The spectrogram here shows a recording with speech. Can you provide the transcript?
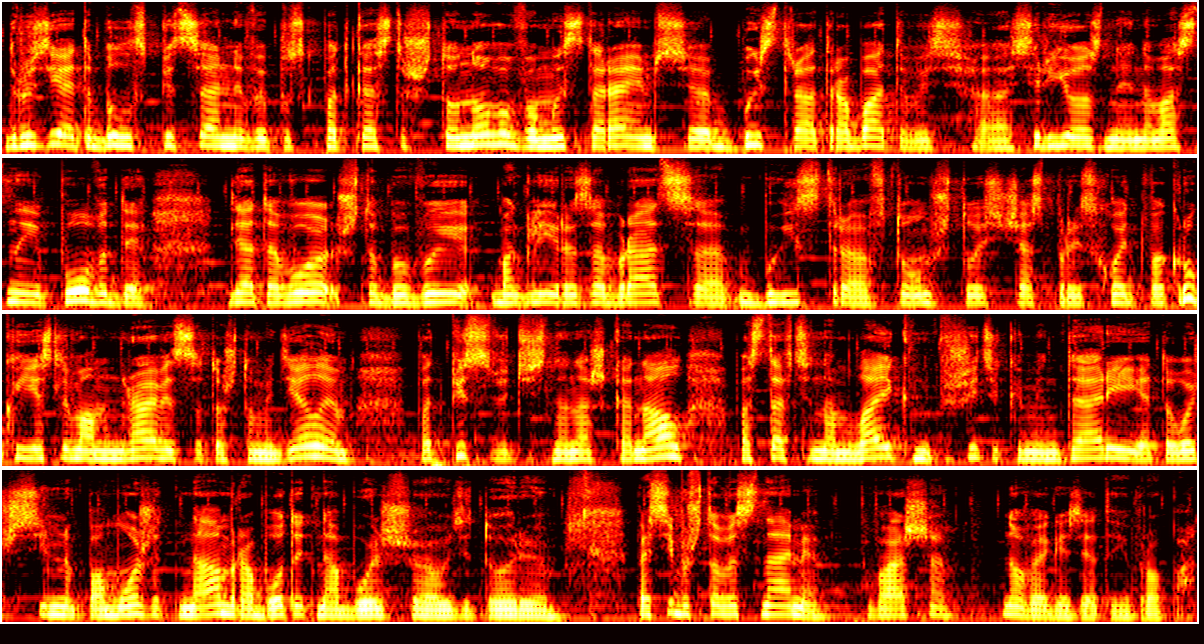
Друзья, это был специальный выпуск подкаста «Что нового?». Мы стараемся быстро отрабатывать а, серьезные новостные поводы для того, чтобы вы могли разобраться быстро в том, что сейчас происходит вокруг. И если вам нравится то, что мы делаем, подписывайтесь на наш канал, поставьте нам лайк, напишите комментарий. Это очень сильно поможет нам работать на большую аудиторию. Спасибо, что вы с нами. Ваша «Новая газета Европа».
